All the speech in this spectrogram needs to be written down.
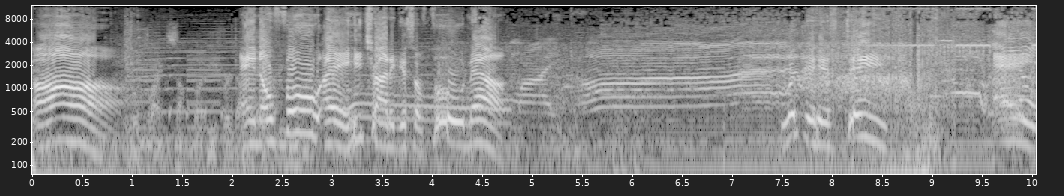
oh. Ain't no food. Hey, he trying to get some food now. Oh Look at his teeth. Hey.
